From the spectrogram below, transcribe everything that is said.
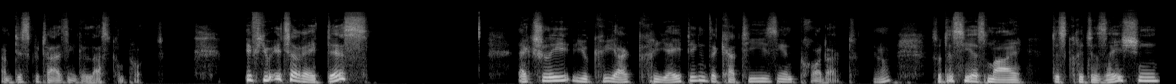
I'm discretizing the last component. If you iterate this, actually you are creating the Cartesian product. So this here is my discretization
